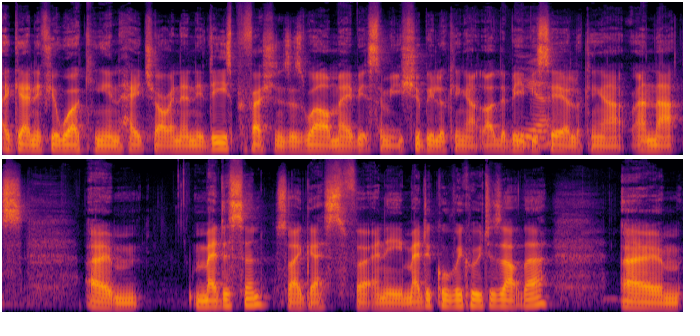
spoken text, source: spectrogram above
again, if you're working in HR in any of these professions as well, maybe it's something you should be looking at, like the BBC yeah. are looking at. And that's um, medicine. So I guess for any medical recruiters out there, um,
